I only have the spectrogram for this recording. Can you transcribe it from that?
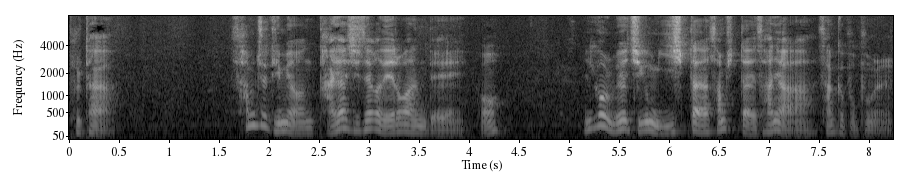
불타야. 3주 뒤면 다이아 시세가 내려가는데 어? 이걸 왜 지금 20다야 30다에 사냐 상급 부품을.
